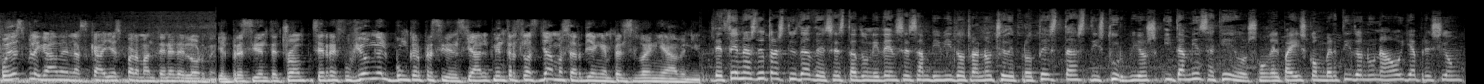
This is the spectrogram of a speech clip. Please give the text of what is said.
fue desplegada en las calles para mantener el orden. Y el presidente Trump se refugió en el búnker presidencial mientras las llamas ardían en Pennsylvania Avenue. Decenas de otras ciudades estadounidenses han vivido otra noche de protestas, disturbios y también saqueos, con el país convertido en una olla a presión.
